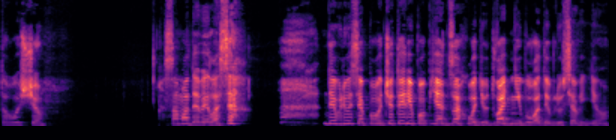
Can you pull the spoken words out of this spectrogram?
Того, що сама дивилася. Дивлюся по 4-5 по 5 заходів. Два дні, бува, дивлюся відео.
